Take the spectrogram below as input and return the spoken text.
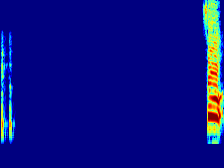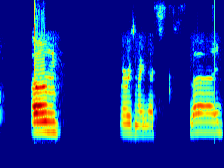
so, um, where is my last slide?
